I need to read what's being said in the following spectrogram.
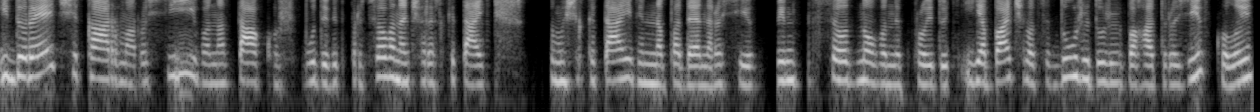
І, до речі, карма Росії вона також буде відпрацьована через Китай. Тому що Китай він нападе на Росію, він все одно вони пройдуть. І я бачила це дуже дуже багато разів, коли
